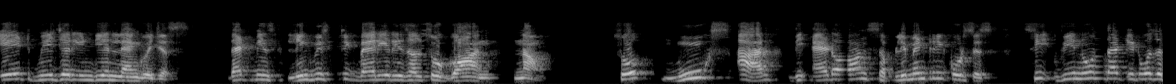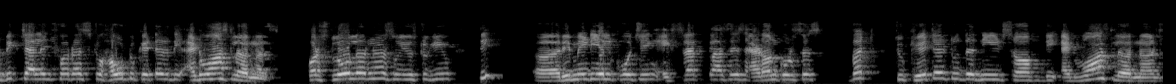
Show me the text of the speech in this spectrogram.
eight major Indian languages. That means linguistic barrier is also gone now. So MOOCs are the add-on supplementary courses. See, we know that it was a big challenge for us to how to cater the advanced learners. For slow learners, we used to give the uh, remedial coaching, extra classes, add-on courses. But to cater to the needs of the advanced learners,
